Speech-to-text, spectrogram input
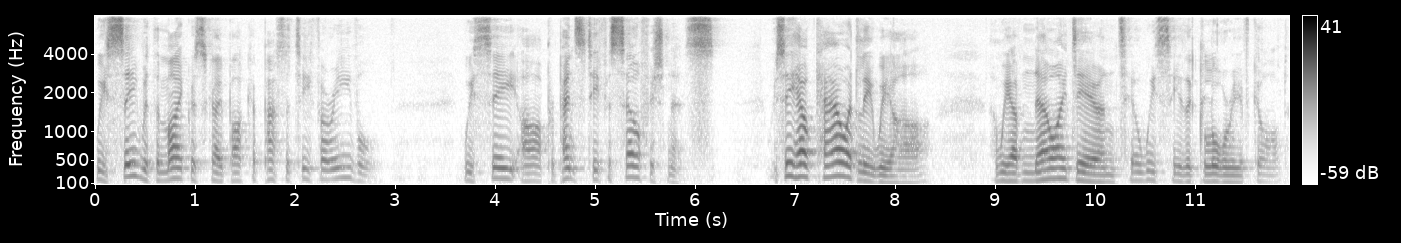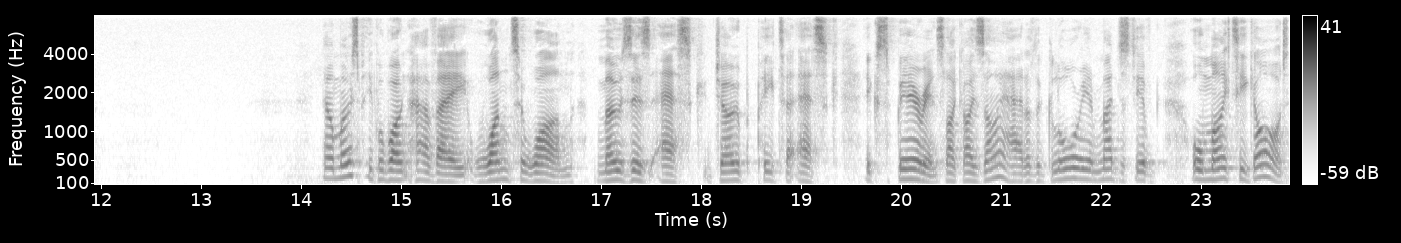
We see with the microscope our capacity for evil. We see our propensity for selfishness. We see how cowardly we are. And we have no idea until we see the glory of God. Now, most people won't have a one to one Moses esque, Job Peter esque experience like Isaiah had of the glory and majesty of Almighty God.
